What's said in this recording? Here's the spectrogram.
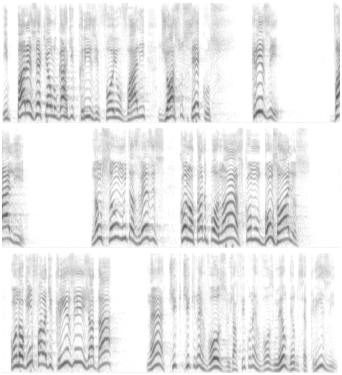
e para Ezequiel, o lugar de crise foi o vale de ossos secos. Crise, vale, não são muitas vezes conotados por nós como bons olhos. Quando alguém fala de crise, já dá, né, tique-tique nervoso, já fico nervoso. Meu Deus do céu, crise.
